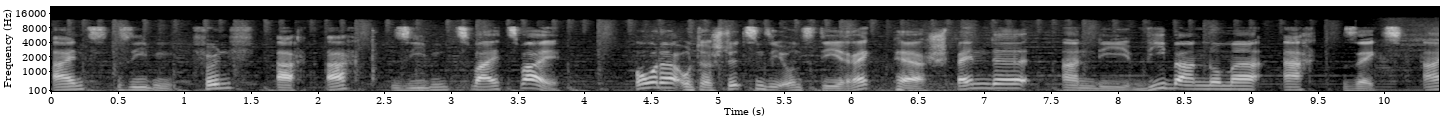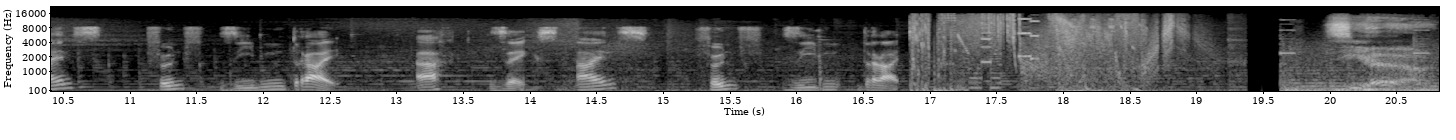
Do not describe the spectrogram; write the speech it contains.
17588722. Oder unterstützen Sie uns direkt per Spende an die VIBAN-Nummer 861 573. 861 573. Sie hören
